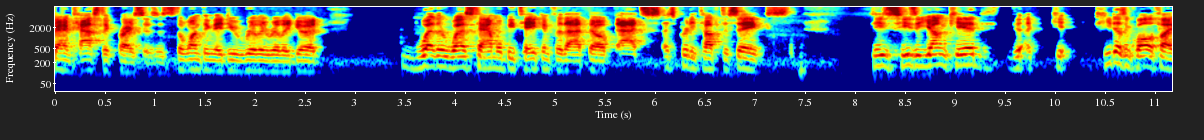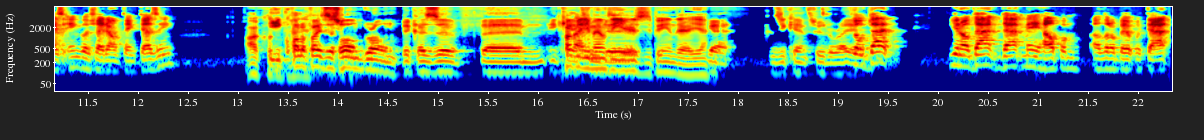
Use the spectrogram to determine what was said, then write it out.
fantastic prices. It's the one thing they do really, really good. Whether West Ham will be taken for that, though, that's that's pretty tough to say. He's he's a young kid. He doesn't qualify as English, I don't think, does he? He qualifies as homegrown because of um, he came Probably the through amount of years he's been there. Yeah. Yeah, because he came through the right. So age. that you know that that may help him a little bit with that,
